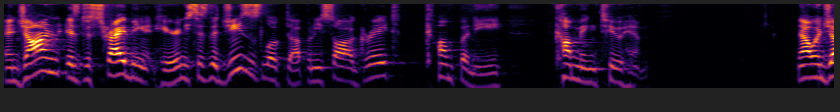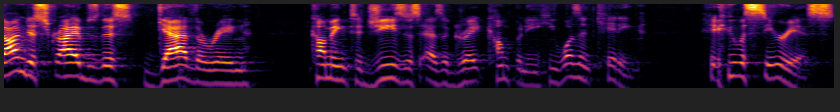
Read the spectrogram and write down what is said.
And John is describing it here, and he says that Jesus looked up and he saw a great company coming to him. Now, when John describes this gathering coming to Jesus as a great company, he wasn't kidding, he was serious.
